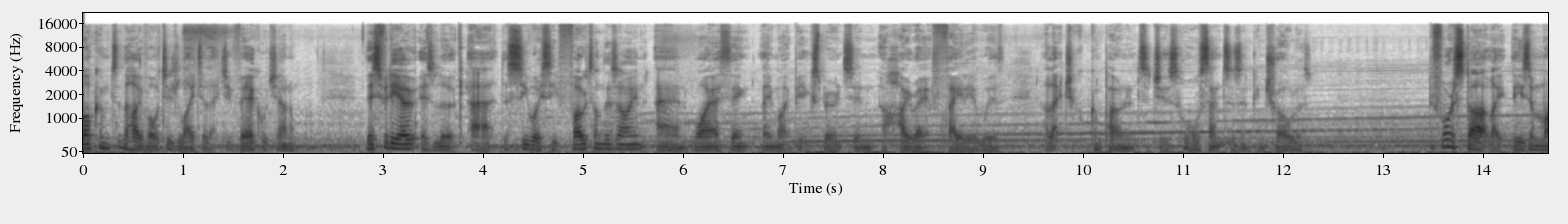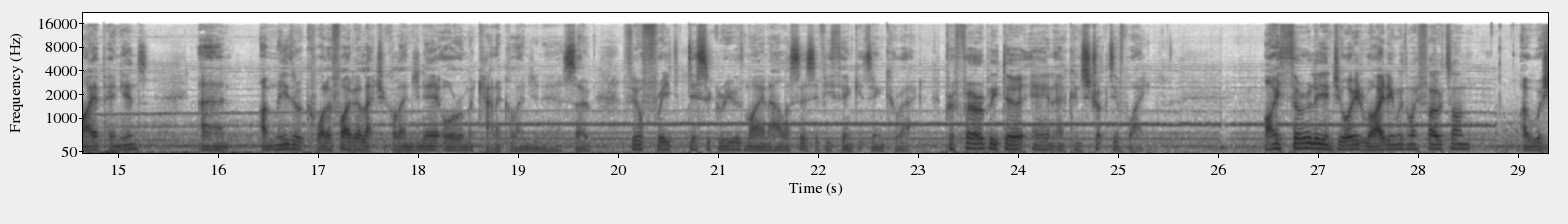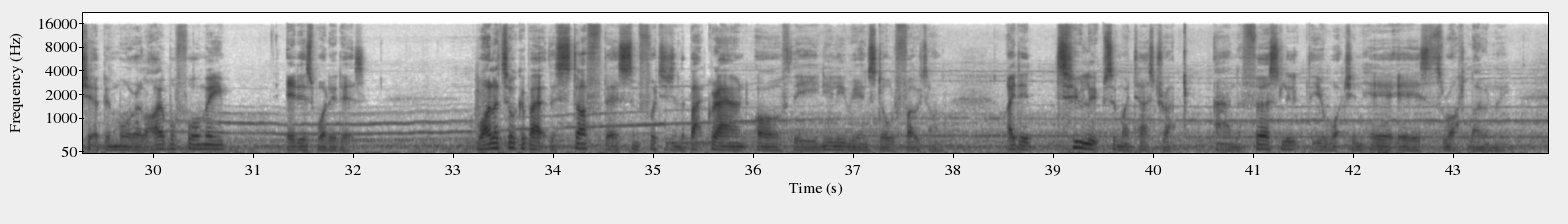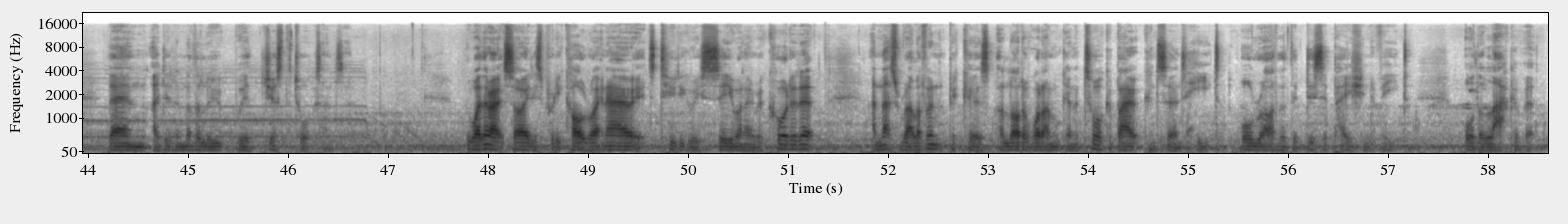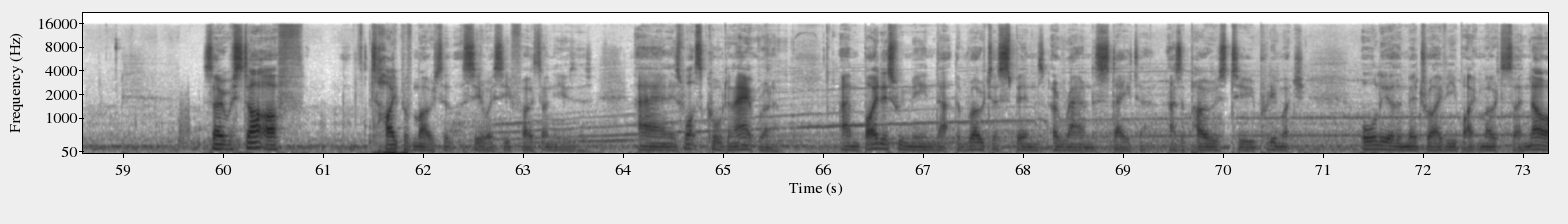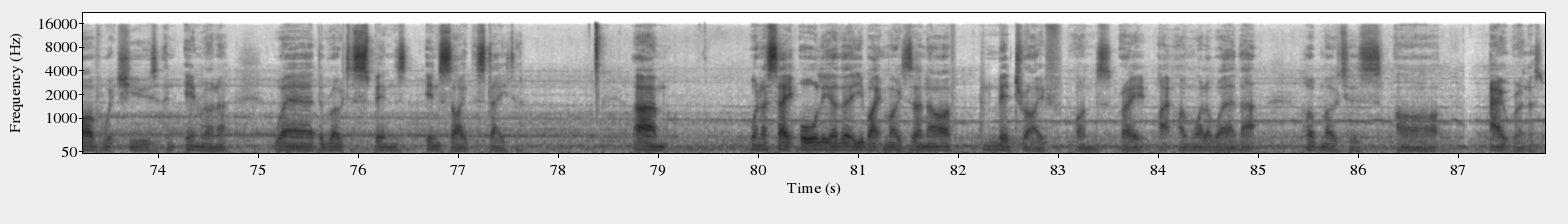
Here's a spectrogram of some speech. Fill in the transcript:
Welcome to the High Voltage Light Electric Vehicle channel. This video is a look at the CYC Photon design and why I think they might be experiencing a high rate of failure with electrical components such as hall sensors and controllers. Before I start, like these are my opinions and I'm neither a qualified electrical engineer or a mechanical engineer, so feel free to disagree with my analysis if you think it's incorrect. Preferably do it in a constructive way. I thoroughly enjoyed riding with my Photon. I wish it had been more reliable for me. It is what it is. While I talk about this stuff, there's some footage in the background of the newly reinstalled Photon. I did two loops of my test track, and the first loop that you're watching here is throttle only. Then I did another loop with just the torque sensor. The weather outside is pretty cold right now, it's 2 degrees C when I recorded it, and that's relevant because a lot of what I'm going to talk about concerns heat, or rather the dissipation of heat, or the lack of it. So we start off the type of motor that the CYC Photon uses, and it's what's called an outrunner. And by this we mean that the rotor spins around the stator, as opposed to pretty much all the other mid-drive e-bike motors I know of which use an in-runner where the rotor spins inside the stator. Um, when I say all the other e-bike motors I know of, mid-drive ones, right? I, I'm well aware that hub motors are outrunners.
